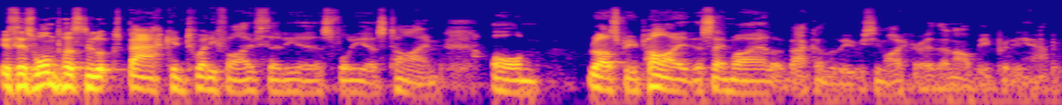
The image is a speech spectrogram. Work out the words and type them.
if there's one person who looks back in 25, 30 years, 40 years time on Raspberry Pi the same way I look back on the BBC Micro, then I'll be pretty happy.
